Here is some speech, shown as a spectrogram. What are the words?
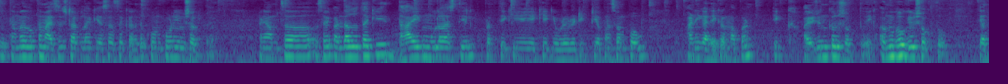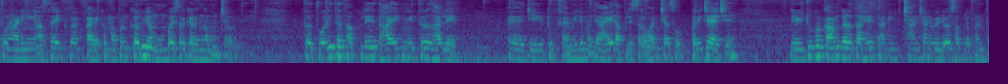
तर त्यामध्ये फक्त मॅसेज टाकला की असं असं करतं कोण कोण येऊ शकतं? आणि आमचा असा एक अंदाज होता की दहा एक मुलं असतील प्रत्येकी एक एक एवढे एवढे टिकटी आपण संपवू आणि कार्यक्रम आपण एक आयोजन करू शकतो एक अनुभव घेऊ शकतो. त्यातून आणि असा एक कार्यक्रम आपण करूया मुंबईसारख्या रंगमंचावरती. तर त्वरितच आपले दहा एक मित्र झाले जे यूट्यूब फॅमिलीमध्ये आहेत आपले सर्वांच्या परिचयाचे जे यूट्यूबवर काम करत आहेत आणि छान छान व्हिडिओज आपल्यापर्यंत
